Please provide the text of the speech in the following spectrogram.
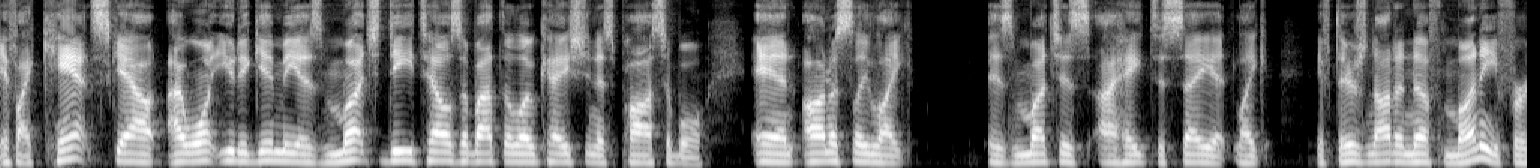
If I can't scout, I want you to give me as much details about the location as possible. And honestly, like, as much as I hate to say it, like, if there's not enough money for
